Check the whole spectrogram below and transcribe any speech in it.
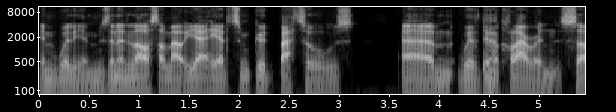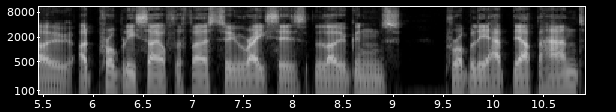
in Williams. And then last time out, yeah, he had some good battles um, with the Yeah. McLarens. So I'd probably say off the first two races, Logan's probably had the upper hand.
